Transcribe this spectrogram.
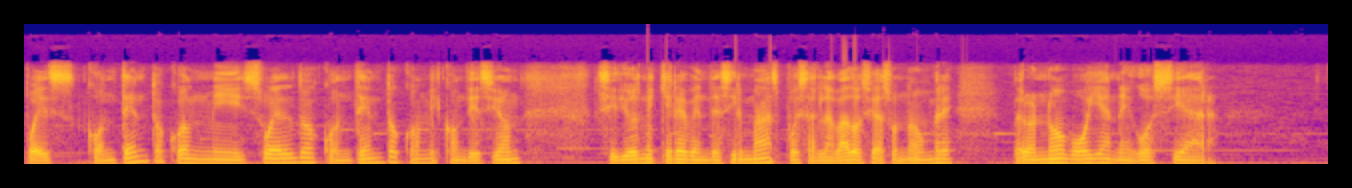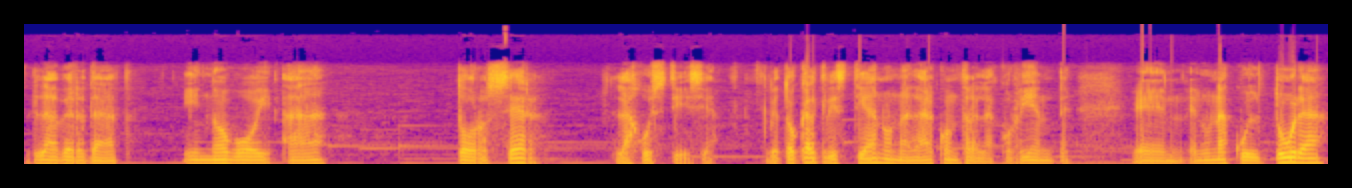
pues contento con mi sueldo, contento con mi condición. Si Dios me quiere bendecir más, pues alabado sea su nombre, pero no voy a negociar la verdad y no voy a torcer la justicia. Le toca al cristiano nadar contra la corriente en, en una cultura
